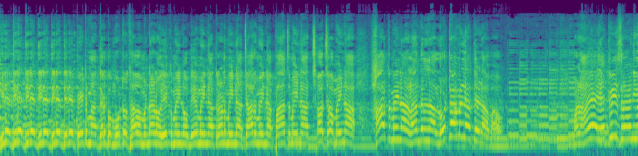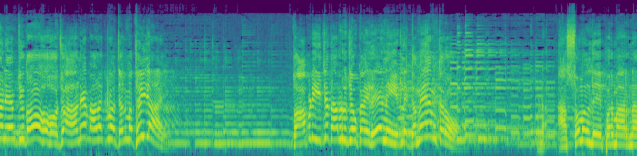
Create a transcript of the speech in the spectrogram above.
ધીરે ધીરે ધીરે ધીરે ધીરે ધીરે પેટમાં ગર્ભ મોટો થવા મંડાણો, એક મહિનો, બે મહિના, ત્રણ મહિના, ચાર મહિના, પાંચ મહિના, છ છ મહિના, સાત મહિના રાંદલના લોટા મળ્યા તેડાવા. પણ આયા એકવીસ રાણીઓને એમ થયું કે ઓહો જો આને બાળકનો જન્મ થઈ જાય તો આપણી ઇજ્જત આબરૂ જેવું કાંઈ રહે નહીં, એટલે ગમે એમ કરો. પણ આ સોમલદે પરમારના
